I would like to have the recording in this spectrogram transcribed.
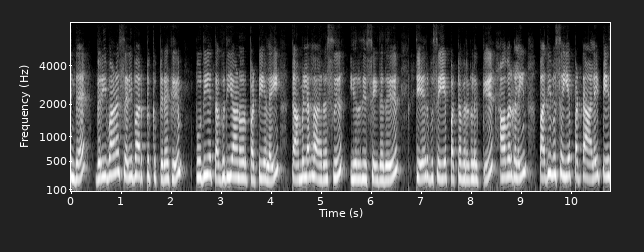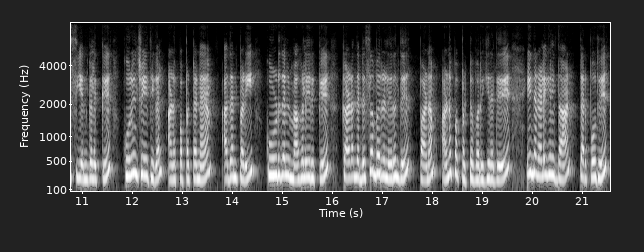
இந்த விரிவான சரிபார்ப்புக்கு பிறகு புதிய தகுதியானோர் பட்டியலை தமிழக அரசு இறுதி செய்தது. தேர்வு செய்யப்பட்டவர்களுக்கு அவர்களின் பதிவு செய்யப்பட்ட அலைபேசி எண்களுக்கு குறுஞ்செய்திகள் அனுப்பப்பட்டன. அதன்படி கூடுதல் மகளிருக்கு கடந்த டிசம்பரிலிருந்து பணம் அனுப்பப்பட்டு வருகிறது. இந்த நிலையில்தான் தற்போது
